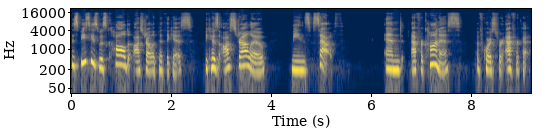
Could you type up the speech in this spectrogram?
The species was called Australopithecus because Australo means south, and Africanus, of course, for Africa.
